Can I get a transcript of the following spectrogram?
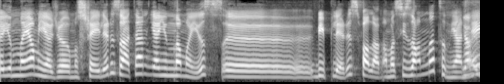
yayınlayamayacağımız şeyleri zaten yayınlamayız. E, bipleriz falan ama siz anlatın yani Ya ne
